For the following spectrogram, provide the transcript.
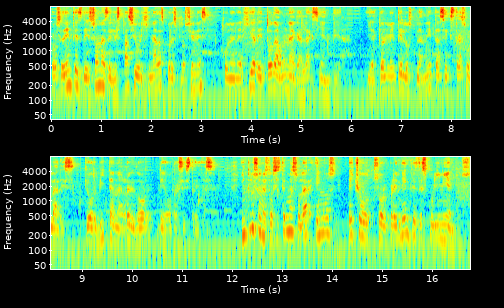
procedentes de zonas del espacio originadas por explosiones con la energía de toda una galaxia entera. Y actualmente los planetas extrasolares, que orbitan alrededor de otras estrellas. Incluso en nuestro sistema solar hemos hecho sorprendentes descubrimientos.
